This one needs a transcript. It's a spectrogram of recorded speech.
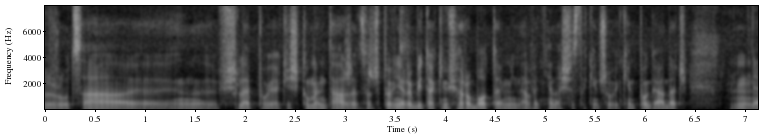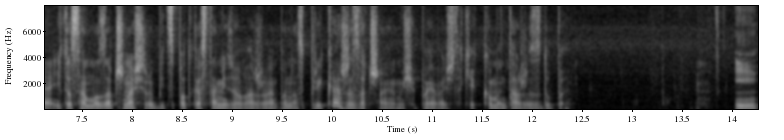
wrzuca e, w ślepo jakieś komentarze, to znaczy pewnie robi to jakimś robotem i nawet nie da się z takim człowiekiem pogadać. Mm, I to samo zaczyna się robić z podcastami, zauważyłem, bo na Spreakerze zaczynają mi się pojawiać takie komentarze z dupy. I,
